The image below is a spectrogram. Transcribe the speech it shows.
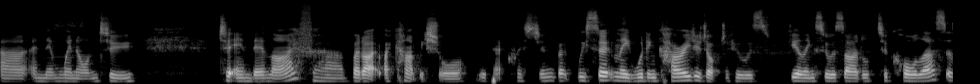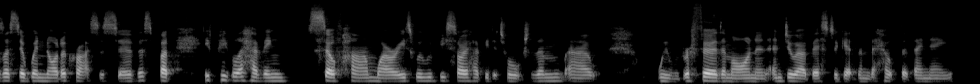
uh, and then went on to to end their life, uh, but I, I, can't be sure with that question. But we certainly would encourage a doctor who is feeling suicidal to call us. As I said, we're not a crisis service, but if people are having self harm worries, we would be so happy to talk to them. Uh, we would refer them on and, and, do our best to get them the help that they need.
